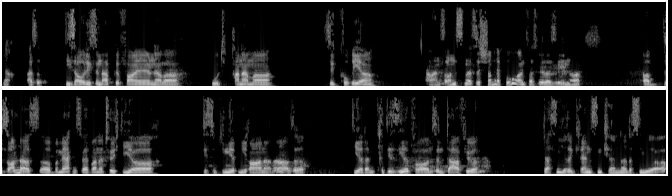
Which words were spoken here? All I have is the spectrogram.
Ja, also die Saudis sind abgefallen, aber gut, Panama, Südkorea. Aber ansonsten, das ist schon hervorragend, was wir da sehen. Ne? Aber besonders äh, bemerkenswert waren natürlich die äh, disziplinierten Iraner, ne? also die ja dann kritisiert worden sind dafür, dass sie ihre Grenzen kennen, ne? dass sie äh,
